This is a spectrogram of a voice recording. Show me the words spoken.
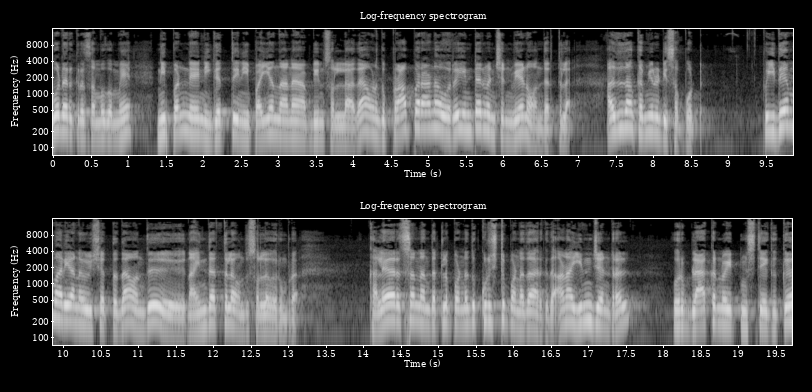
கூட இருக்கிற சமூகமே நீ பண்ணு நீ கெத்து நீ பையன் தானே அப்படின்னு சொல்லாத அவனுக்கு ப்ராப்பரான ஒரு இன்டர்வென்ஷன் வேணும் அந்த இடத்துல. அதுதான் கம்யூனிட்டி சப்போர்ட் இப்போ இதே மாதிரியான விஷயத்தை தான் வந்து நான் இந்த இடத்துல வந்து சொல்ல விரும்புகிறேன் கலையரசன் அந்த இடத்துல பண்ணது குடிச்சிட்டு பண்ணதாக இருக்குது. ஆனால் இன் ஜென்ரல் ஒரு பிளாக் அண்ட் ஒயிட் மிஸ்டேக்குக்கு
